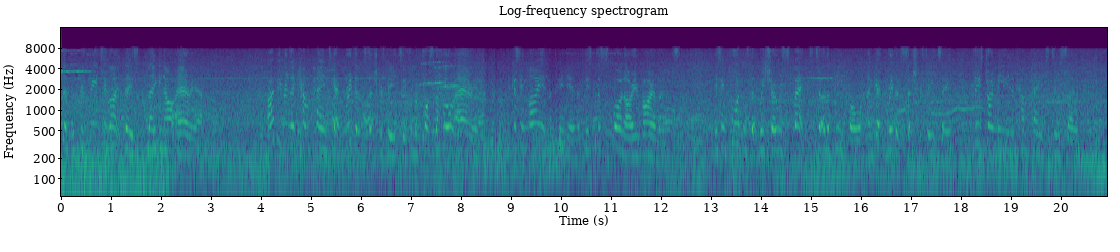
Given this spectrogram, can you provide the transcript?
of graffiti like this plaguing our area. I've been running a campaign to get rid of such graffiti from across the whole area because in my opinion this does spoil our environment. It's important that we show respect to other people and get rid of such graffiti. Please join me in a campaign to do so.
